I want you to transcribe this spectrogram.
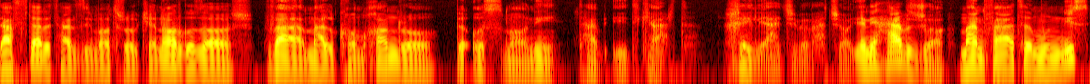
دفتر تنظیمات رو کنار گذاشت و ملکم خان رو به عثمانی تبعید کرد. خیلی عجیبه بچه ها یعنی هر جا منفعتمون نیست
